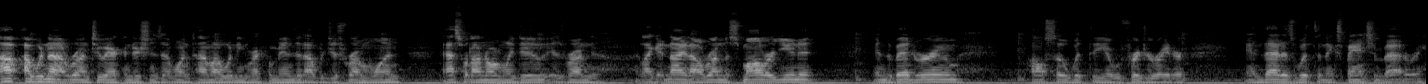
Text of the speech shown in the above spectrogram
I, I, would not run two air conditioners at one time. I wouldn't even recommend it. I would just run one. That's what I normally do is run, like at night, I'll run the smaller unit in the bedroom, also with the uh, refrigerator. And that is with an expansion battery.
